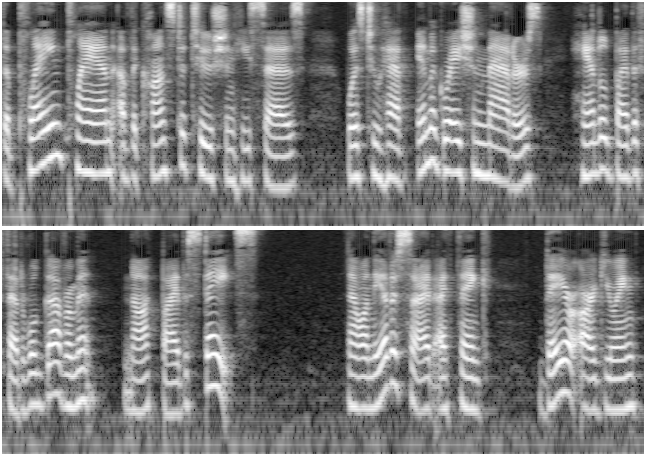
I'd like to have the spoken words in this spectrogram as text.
The plain plan of the Constitution, he says, was to have immigration matters handled by the federal government, not by the states. Now, on the other side, I think they are arguing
